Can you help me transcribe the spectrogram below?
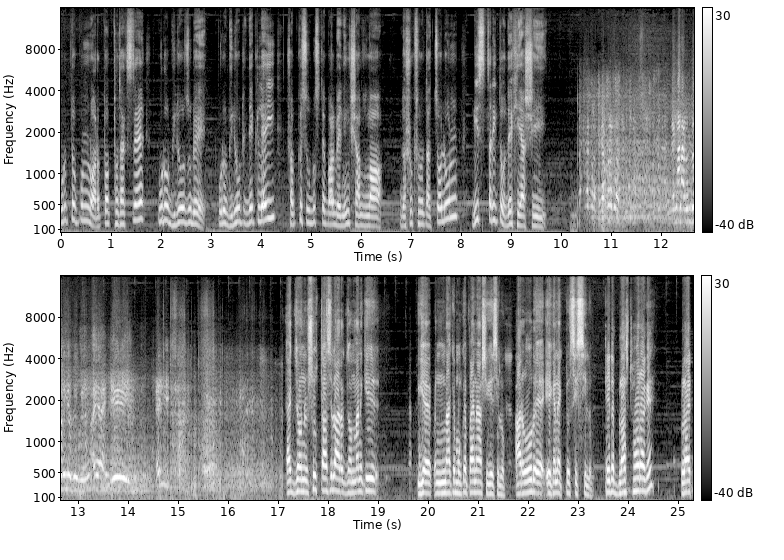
গুরুত্বপূর্ণ তথ্য থাকছে পুরো ভিডিও জুড়ে। পুরো ভিডিওটি দেখলেই সবকিছু বুঝতে পারবেন ইনশাল্লাহ দর্শক শ্রোতা, চলুন বিস্তারিত দেখে আসি। একজন সুস্থ আছিল আরেকজন মানে কি ইয়ে নাকে মুখে পায়না আসি গেছিল। আর ওর এখানে একটু শীষ ছিল। এটা ব্লাস্ট হওয়ার আগে ফ্লাইট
